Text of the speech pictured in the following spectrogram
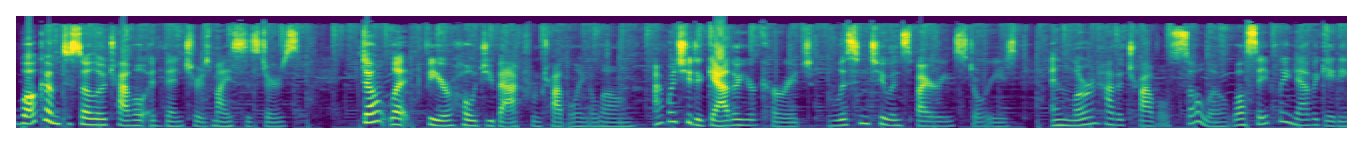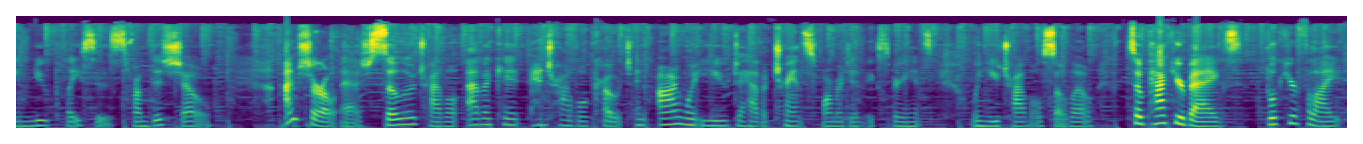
Welcome to Solo Travel Adventures, my sisters. Don't let fear hold you back from traveling alone. I want you to gather your courage, listen to inspiring stories, and learn how to travel solo while safely navigating new places from this show. I'm Cheryl Esch, solo travel advocate and travel coach, and I want you to have a transformative experience when you travel solo. So pack your bags, book your flight,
